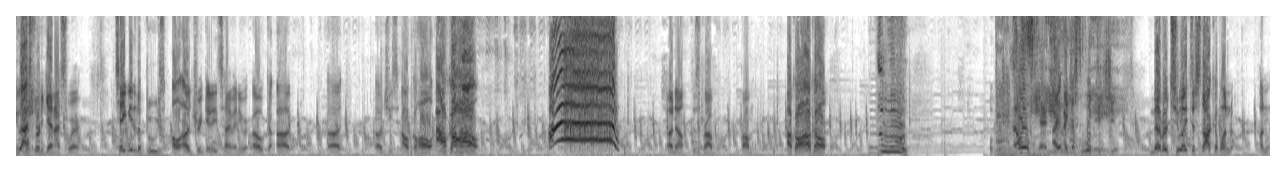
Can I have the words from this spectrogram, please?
You ask for it again, I swear. Take me to the booze. I'll, I'll drink anytime, anywhere. Oh, uh, uh, oh, jeez. Alcohol. Alcohol! Ah! Oh, no. This is a problem. Problem. Alcohol, alcohol. Ugh. Okay, I, I just looked at you. Never too late to stock up on, on...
